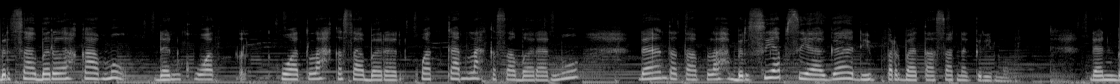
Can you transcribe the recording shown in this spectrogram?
bersabarlah kamu dan kuat kuatlah kesabaran, kuatkanlah kesabaranmu dan tetaplah bersiap siaga di perbatasan negerimu. Dan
